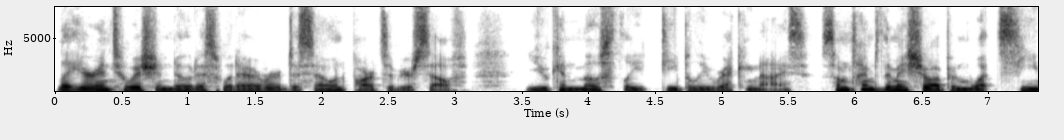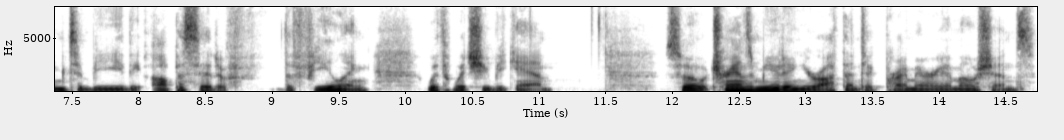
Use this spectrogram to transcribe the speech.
let your intuition notice whatever disowned parts of yourself you can mostly deeply recognize. Sometimes they may show up in what seem to be the opposite of the feeling with which you began. So, transmuting your authentic primary emotions.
